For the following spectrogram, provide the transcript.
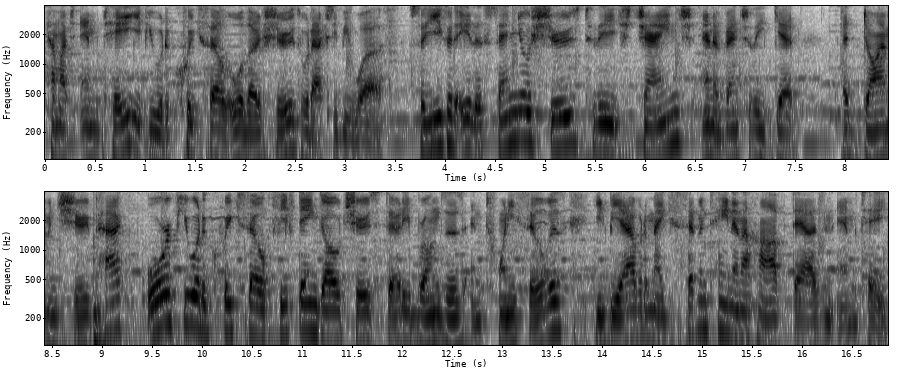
how much MT if you were to quick sell all those shoes would actually be worth. So you could either send your shoes to the exchange and eventually get a diamond shoe pack, or if you were to quick sell 15 gold shoes, 30 bronzes, and 20 silvers, you'd be able to make 17,500 MT.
